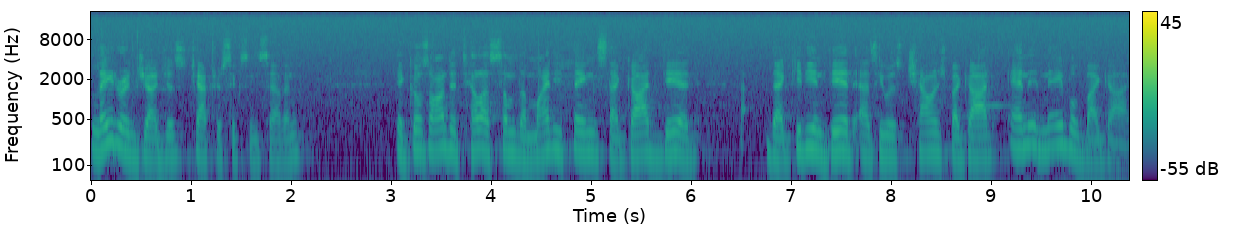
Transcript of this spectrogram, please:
Later in Judges, chapter 6 and 7, it goes on to tell us some of the mighty things that God did, that Gideon did as he was challenged by God and enabled by God.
